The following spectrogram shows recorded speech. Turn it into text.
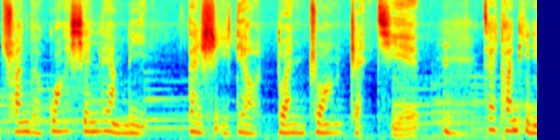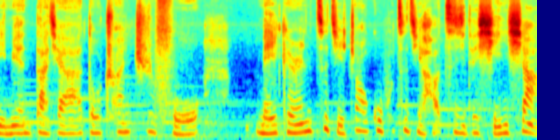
穿得光鲜亮丽，但是一定要端庄整洁。嗯，在团体里面，大家都穿制服，每个人自己照顾自己好自己的形象，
